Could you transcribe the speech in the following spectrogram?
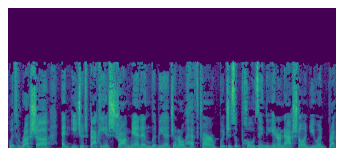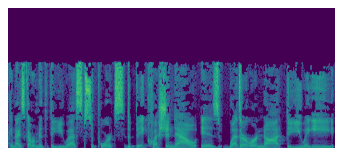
with Russia and Egypt backing a strongman in Libya, General Haftar, which is opposing the international and UN recognized government that the U.S. supports. The big question now is whether or not the UAE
